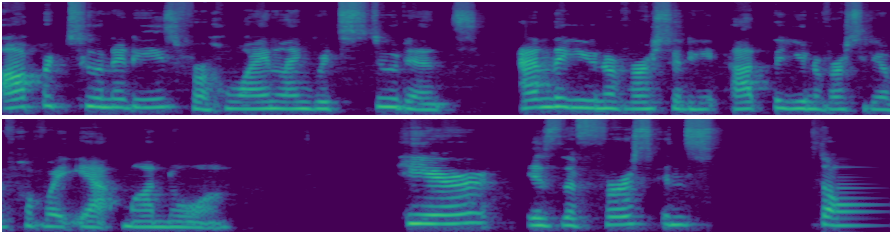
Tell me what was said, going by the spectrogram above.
opportunities for Hawaiian language students and the university at the University of Hawaii at Manoa. Here is the first installment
